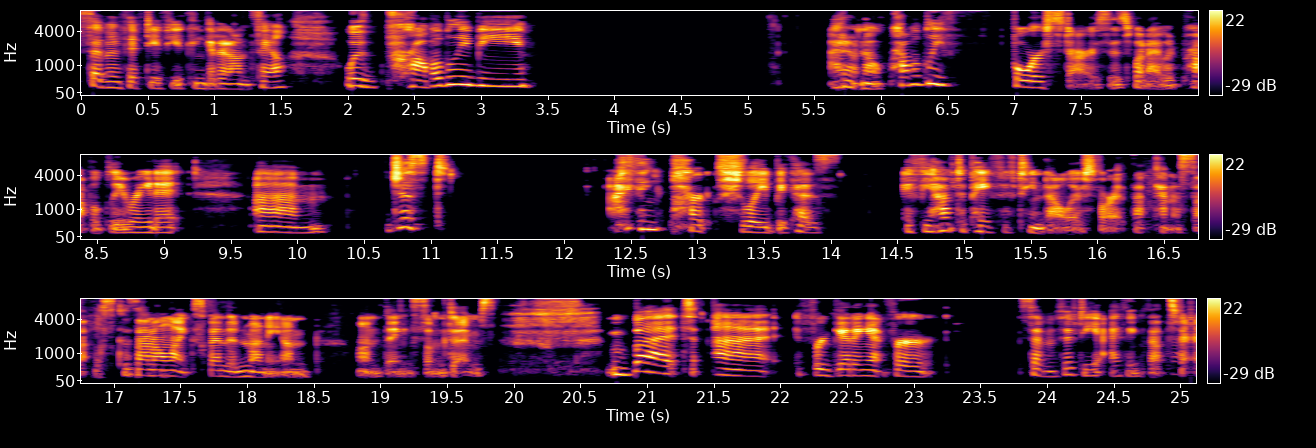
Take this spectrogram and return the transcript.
750 if you can get it on sale would probably be I don't know, probably 4 stars is what I would probably rate it. Um just I think partially because if you have to pay $15 for it, that kind of sucks because I don't like spending money on on things sometimes. But uh, for getting it for 750, I think that's fair.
